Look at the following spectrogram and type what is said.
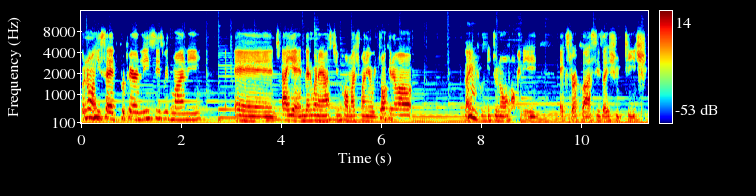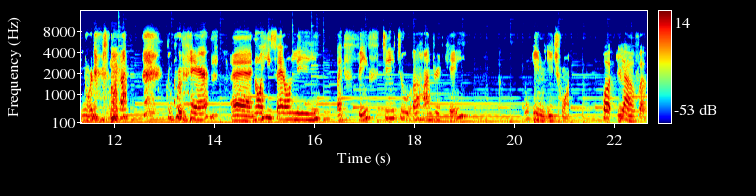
but no he said prepare leases with money. And uh, yeah and then when i asked him how much money are we talking about like Hmm. we need to know how many extra classes i should teach in order to, to prepare. Uh, no he said only like 50 to 100k in each one. Well, yeah, but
